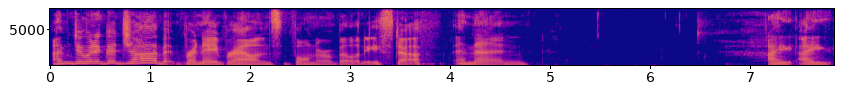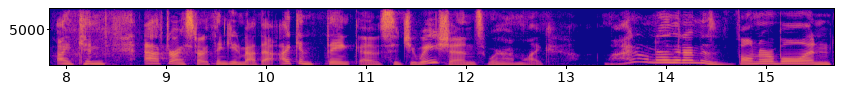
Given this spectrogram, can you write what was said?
I'm doing a good job at Brene Brown's vulnerability stuff. And then I I I can after I start thinking about that, I can think of situations where I'm like, well, I don't know that I'm as vulnerable and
